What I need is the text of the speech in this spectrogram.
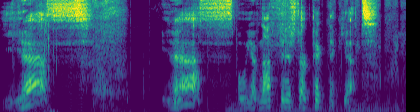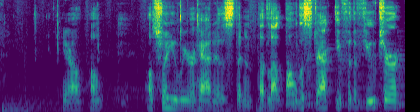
Yes! Yes! But we have not finished our picnic yet. Here, I'll, I'll, I'll show you where your hat is. Then that'll, that'll distract you for the future.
